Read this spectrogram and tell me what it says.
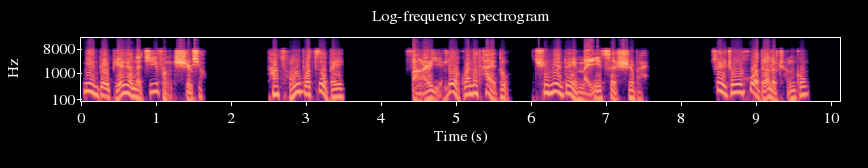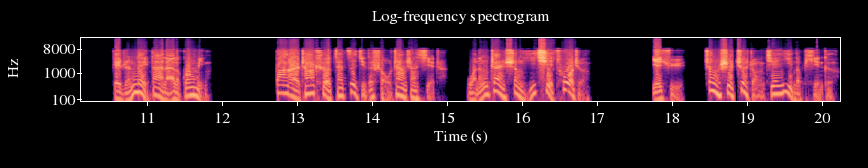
面对别人的讥讽嗤笑，他从不自卑，反而以乐观的态度去面对每一次失败，最终获得了成功，给人类带来了光明。巴尔扎克在自己的手账上写着：“我能战胜一切挫折。”也许正是这种坚毅的品格。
